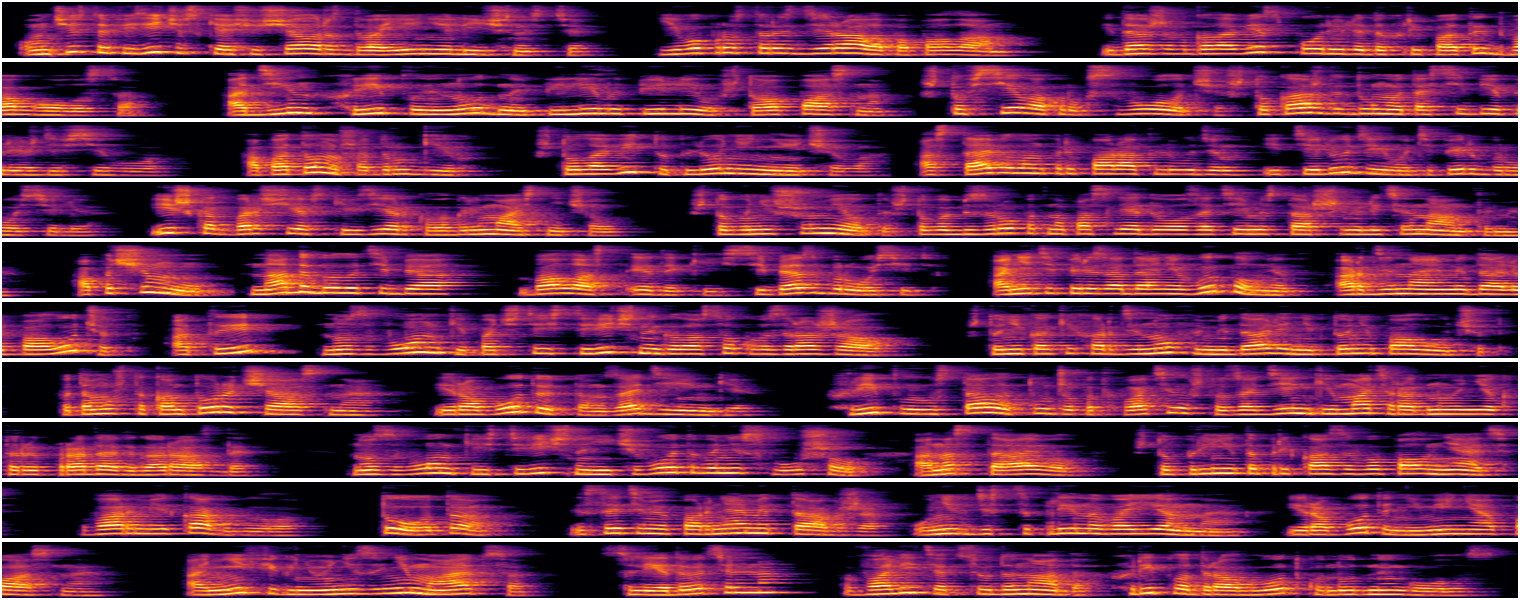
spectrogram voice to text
Он чисто физически ощущал раздвоение личности. Его просто раздирало пополам. И даже в голове спорили до хрипоты два голоса. Один, хриплый и нудный, пилил и пилил, что опасно, что все вокруг сволочи, что каждый думает о себе прежде всего, а потом уж о других, что ловить тут Лене нечего. Оставил он препарат людям, и те люди его теперь бросили. Ишь, как Борщевский в зеркало гримасничал. Чтобы не шумел ты, чтобы безропотно последовал за теми старшими лейтенантами. А почему? Надо было тебя, балласт эдакий, себя сбросить. Они теперь задание выполнят, ордена и медали получат, а ты... Но звонкий, почти истеричный голосок возражал, что никаких орденов и медалей никто не получит, потому что контора частная, и работают там за деньги. Хриплый усталый тут же подхватил, что за деньги мать родную некоторые продать гораздо. Но звонкий истерично ничего этого не слушал, а настаивал, что принято приказы выполнять. В армии как было? То-то. И с этими парнями так же. У них дисциплина военная, и работа не менее опасная. Они фигней не занимаются. Следовательно, валить отсюда надо, хрипло драл глотку нудный голос.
